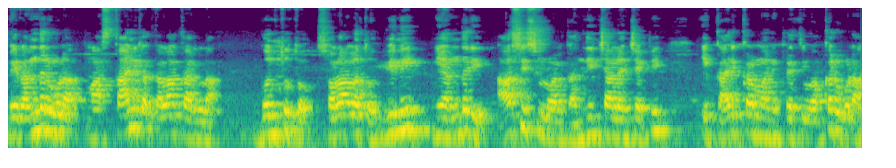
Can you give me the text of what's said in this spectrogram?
మీరందరూ కూడా మా స్థానిక కళాకారుల గొంతుతో స్వరాలతో విని మీ అందరి ఆశీస్సులు వాళ్ళకి అందించాలని చెప్పి ఈ కార్యక్రమాన్ని ప్రతి ఒక్కరు కూడా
